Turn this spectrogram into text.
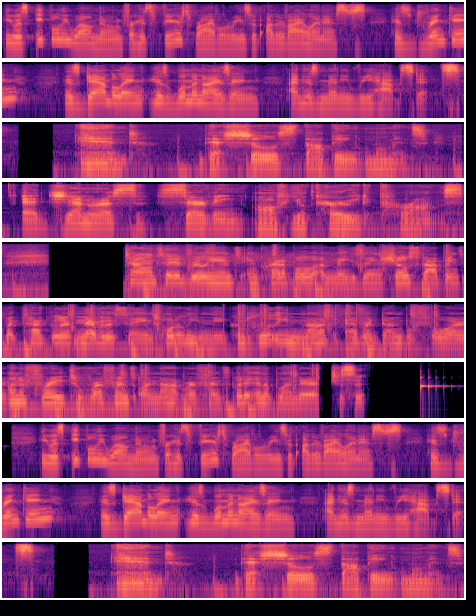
He was equally well known for his fierce rivalries with other violinists, his drinking, his gambling, his womanizing, and his many rehab stints. And the show stopping moments. A generous serving of your curried prawns. Talented, brilliant, incredible, amazing, show stopping, spectacular, never the same, totally unique, completely not ever done before, unafraid to reference or not reference, put it in a blender. 十四、He was equally well known for his fierce rivalries with other violinists, his drinking, his gambling, his womanizing, and his many rehab stints. And the show stopping moments.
